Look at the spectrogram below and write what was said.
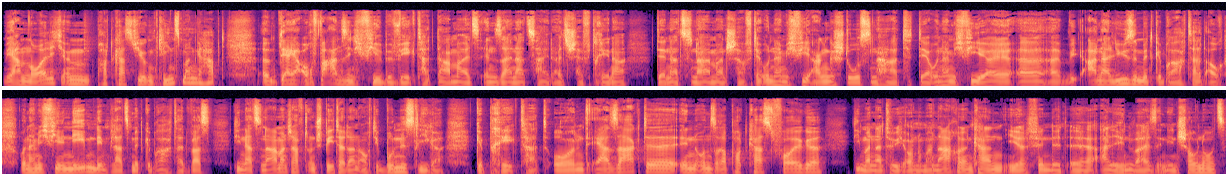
Wir haben neulich im Podcast Jürgen Klinsmann gehabt, äh, der ja auch wahnsinnig viel bewegt hat damals in seiner Zeit als Cheftrainer der Nationalmannschaft, der unheimlich viel angestoßen hat, der unheimlich viel äh, Analyse mitgebracht hat, auch unheimlich viel neben dem Platz mitgebracht hat, was die Nationalmannschaft und später dann auch die Bundesliga geprägt hat. Und er sagte in unserer Podcast-Folge, die man natürlich auch nochmal nachhören kann, ihr findet äh, alle Hinweise in den Show Notes,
